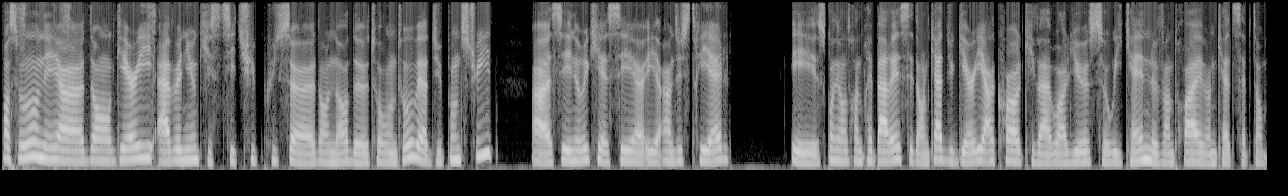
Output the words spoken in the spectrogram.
En ce moment, on est euh, dans Gary Avenue, qui se situe plus euh, dans le nord de Toronto, vers Dupont Street. Euh, c'est une rue qui est assez industrielle. Et ce qu'on est en train de préparer, c'est dans le cadre du Gary Art Crawl qui va avoir lieu ce week-end, le 23 et 24 septembre.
